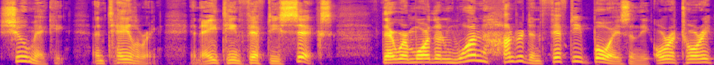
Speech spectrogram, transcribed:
shoemaking and tailoring. In 1856, there were more than 150 boys in the oratory,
